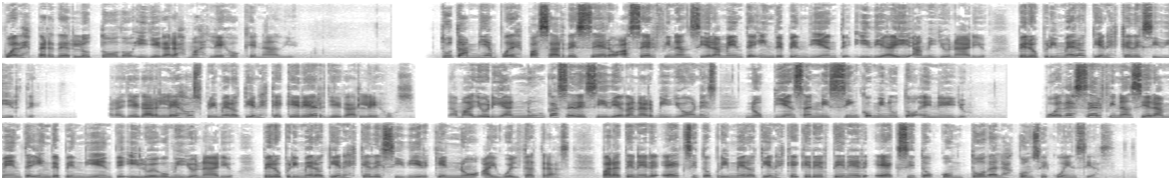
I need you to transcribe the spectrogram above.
Puedes perderlo todo y llegarás más lejos que nadie. Tú también puedes pasar de cero a ser financieramente independiente y de ahí a millonario, pero primero tienes que decidirte. Para llegar lejos, primero tienes que querer llegar lejos. La mayoría nunca se decide a ganar millones, no piensan ni cinco minutos en ello. Puedes ser financieramente independiente y luego millonario, pero primero tienes que decidir que no hay vuelta atrás. Para tener éxito primero tienes que querer tener éxito con todas las consecuencias.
